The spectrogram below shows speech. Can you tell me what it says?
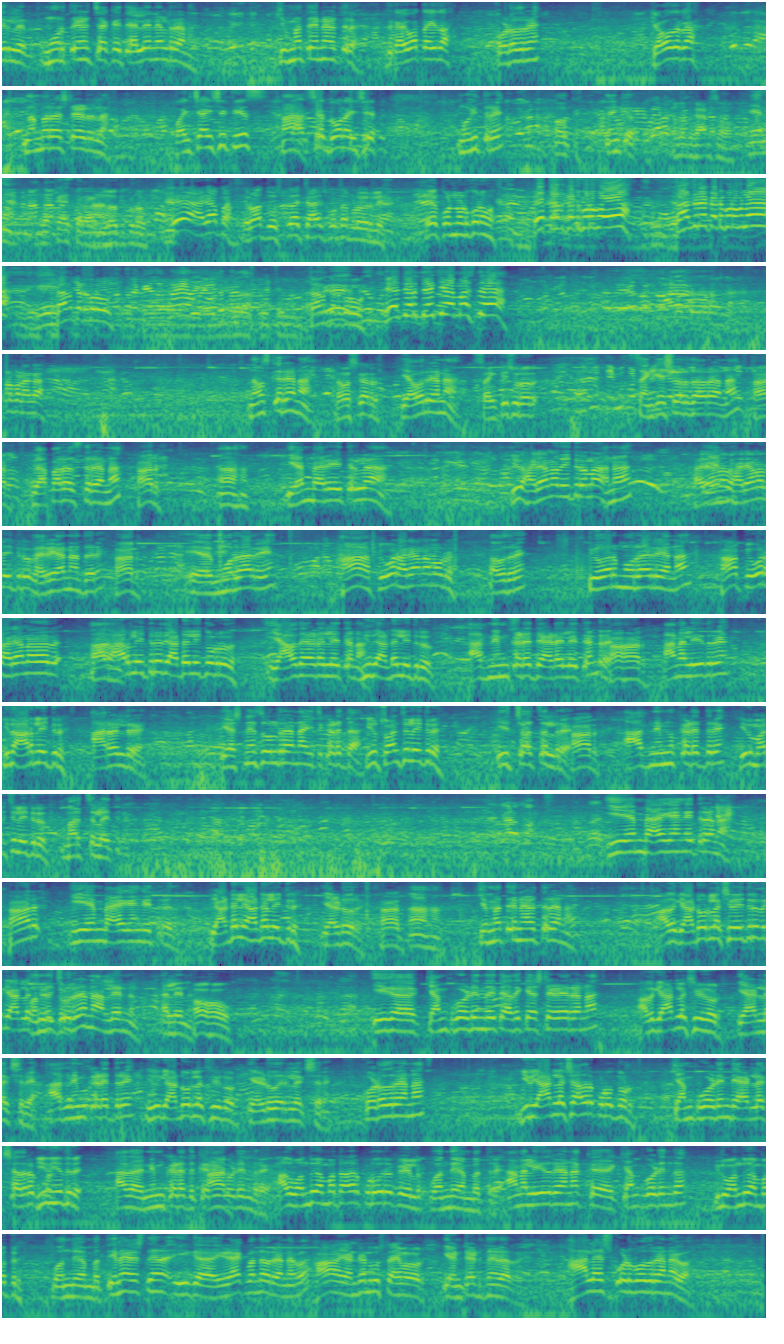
ಇರ್ಲಿ ಮೂರು ತಿಂಗಳು ಚೆಕ್ ಐತಿ ಅಲ್ಲೇನಿಲ್ರಿ ಅಣ್ಣ ಕಿಮ್ಮತ್ ಏನು ಹೇಳ್ತೀರ ಇದಕ್ಕೆ ಐವತ್ತೈದು ಕೊಡೋದ್ರಿ ಕೇಳೋದಿಲ್ಲ ನಂಬರ್ ಅಷ್ಟೇ ಹೇಳ್ರಲ್ಲ पंच्याऐंशी तीस हा. चारशे दोन ऐंशी ಮುಗೀತ್ರಿ? ಓಕೆ ಥ್ಯಾಂಕ್ ಯು ಏನು ಏ ಅಡ್ಯಪ್ಪ ಇರೋ ದೋಸ್ತ ಚಾಯ್ಸ್ ಕೊಡ್ತಾ ಬಿಡು ಇರ್ಲಿ. ಏ ಕೊಂಡು ನೋಡ್ಕೊರು. ಏ ತಂದು ಕಟ್ಕೊಡ್ಗು ತಂದ್ರೆ ಕಟ್ಕೊಡಗಲ್ಲ ತಂದು ಕಟ್ಕೊಡು. ತಂದು ಕಟ್ಕೊಡು. ಏ ಜರ್ ದೇಖಿ ಮಸ್ತ್. ನೋಡ್ಬೇಡಂಗ ನಮಸ್ಕಾರ ರೀ ಅಣ್ಣ. ನಮಸ್ಕಾರ. ಯಾವ್ರಿ ಅಣ್ಣ? ಸಂಕೇಶ್ವರ ಸಂಕೇಶ್ವರದವ್ರ ಅಣ್ಣ? ಹಾಂ ರೀ. ವ್ಯಾಪಾರಸ್ಥರ ಅಣ್ಣ? ಹಾಂ ರೀ. ಹಾಂ. ಎಂ ಬ್ಯಾರೆ ಐತ್ರಲ್ಲ? ಇದು ಹರಿಯಾಣದ ಐತ್ರ ಅಣ್ಣ? ಹರಿಯಾಣದ ಹರಿಯಾಣದ ಐತ್ರಿ ಅದು ಹರಿಯಾಣ ಅದ ರೀ? ಹಾಂ ರೀ. ಏ, ಮುರಾರಿ ಹಾಂ ಪ್ಯೂರ್ ಹರಿಯಾಣ ನೋಡ್ರಿ. ಹೌದ್ರಿ? ಪ್ಯೂರ್ ಮುರಾರಿ ಅಣ್ಣ? ಹಾಂ ಪ್ಯೂರ್ ಹರಿಯಾಣ ಹಾ. ಆರ್ಲಿ ಐತ್ರಿ ಇದು ಅಡ್ಡಲ್ಲಿ ಐತಿ ನೋಡ್ರಿ ಅದು. ಯಾವ್ದು ಎಡಲ್ ಐತಣ್ಣ? ಇದು ಅಡ್ಡಲ್ಲಿ ಐತ್ರಿ ಅದು. ಅದು ನಿಮ್ಮ ಕಡೆ ಎಡಲ್ ಐತೇನ್ರಿ? ಹಾಂ ಹಾಂ ರೀ. ಆಮೇಲೆ ಇದ್ರಿ? ಇದು ಆರ್ಲಿ ಐತ್ರಿ. ಆರಲ್ ರೀ ಎಷ್ಟನೇ ಸೂಲ್ರಿ ಅಣ್ಣ ಈಚ ಕಡೆದ ಇದು ಸ್ವಂಚಲ್ ಐತ್ರಿ. ಇದು ಚೊಚ್ಚಲ್ರಿ? ಹಾಂ ರೀ. ಅದ್ ನಿಮ್ ಕಡೆದ್ರಿ? ಇದು ಮರ್ಚಿಲ್ ಐತ್ರಿ ಅದು. ಮರ್ಚಲ್ ಐತ್ರಿ. ಈ ಎಂ ಬ್ಯಾಗ್ ಹೆಂಗೈತ್ರಿ ಅಣ್ಣ? ಹಾಂ ರೀ. ಈ ಎಂ ಬ್ಯಾಗ್ ಹೆಂಗೈತ್ರಿ ಅದು? ಎರಡಲ್ಲಿ ಎರಡಲ್ಲಿ ಐತ್ರಿ. ಎರಡೂ ರೀ. ಹಾಂ ಹಾಂ ಹಾಂ. ಕಿಮ್ಮತ್ ಏನು ಹೇಳ್ತೀರಿ ಅಣ್ಣ? ಅದಕ್ಕೆ ಎರಡೂರು ಲಕ್ಷ ಐತ್ರಿ ಅದಕ್ಕೆ ಎರಡು ಲಕ್ಷ ಒಂದು ಐತ್ರಿ. ಚೂರೇ ನಾ ಅಲ್ಲೇನಿಲ್ಲ ಅಲ್ಲೇನು ಹೋ ಹೋ ಈಗ ಕೆಂಪು ಗೋಡಿಂದ ಐತಿ ಅದಕ್ಕೆ ಎಷ್ಟು ಹೇಳಿರಣ್ಣ ಅದಕ್ಕೆ ಎರಡು ಲಕ್ಷ ಇದಾವ್ರಿ. ಎರಡು ಲಕ್ಷ ರೀ. ಅದು ನಿಮ್ಮ ಐತ್ರಿ? ಇದಕ್ಕೆ ಎರಡೂವರೆ ಲಕ್ಷ ಇದಾವ್ರಿ. ಎರಡೂವರೆ ಲಕ್ಷ ರೀ. ಕೊಡೋದ್ರಿ ಅಣ್ಣ? ಇದು ಎರಡು ಲಕ್ಷ ಆದ್ರೆ ಕೊಡೋದು ನೋಡ್ರಿ ಕೆಂಪು ಗೋಡಿಂದ ಎರಡು ಲಕ್ಷ ಆದ್ರೆ ಇದು ಇದ್ರಿ. ಅದ ನಿಮ್ಮ ಕಡೆದು ಕರಿ ಹಾಂ ರೀ. ಅದು ಒಂದು ಎಂಬತ್ತು ಆದ್ರೆ ಕೊಡೋದ್ರಿ ಕೈಯಲ್ಲಿ ಒಂದು ಎಂಬತ್ತು ರೀ. ಆಮೇಲೆ ಇದ್ರಿ ಏನಕ್ಕೆ ಕೆಂಪು ಗೋಡಿಂದ ಇದು ಒಂದು ಎಂಬತ್ತು ರೀ. ಒಂದು ಎಂಬತ್ತು. ಇನ್ನೂ ಎಷ್ಟು ದಿನ ಈಗ ಇಳ್ಯಾಕೆ ಬಂದವ್ರಿ ಏನವ ಹಾಂ ಎಂಟೆಂಟು ದಿವಸ ಟೈಮ್ ಅದಾವ್ರಿ. ಎಂಟೆಂಟು ದಿನ ರೀ. ಹಾಲು ಎಷ್ಟು ಕೊಡ್ಬೋದ್ರಿ ಇದು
